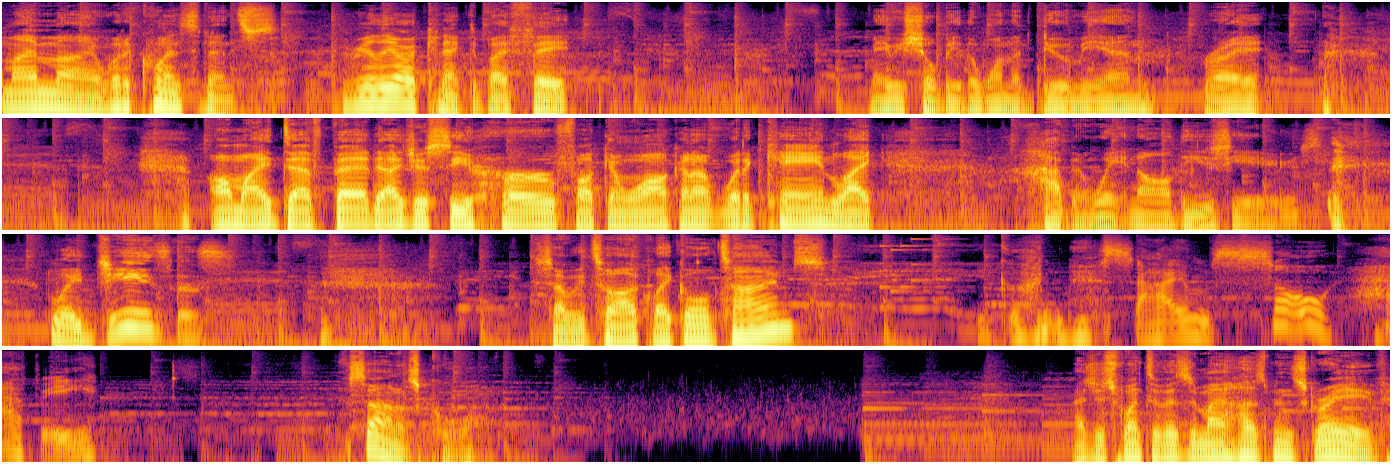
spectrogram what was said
My, my, what a coincidence. We really are connected by fate. Maybe she'll be the one to do me in, right? On my deathbed, I just see her fucking walking up with a cane like, I've been waiting all these years. like, Jesus. Shall we talk like old times? Goodness, I am so happy. Sounds cool. I just went to visit my husband's grave.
